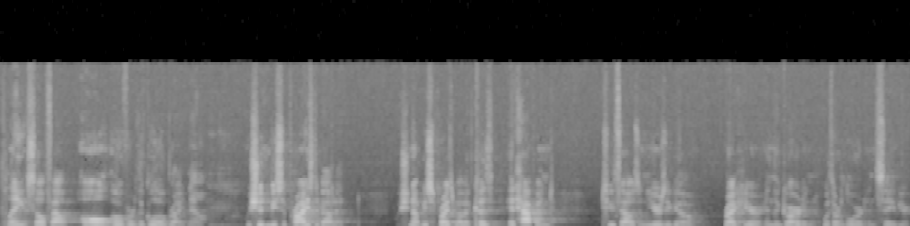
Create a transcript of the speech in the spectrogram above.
playing itself out all over the globe right now. We shouldn't be surprised about it. We should not be surprised about it because it happened 2,000 years ago, right here in the garden with our Lord and Savior.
